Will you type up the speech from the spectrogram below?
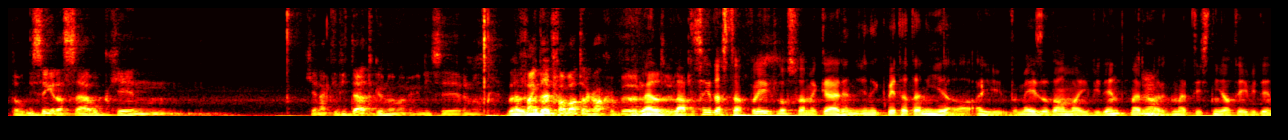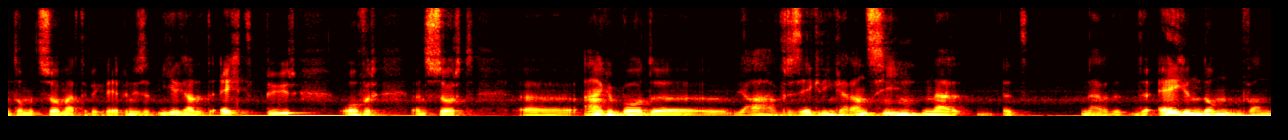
Dat wil niet zeggen dat zij ook geen, geen activiteiten kunnen organiseren. Afhankelijk dat- van wat er gaat gebeuren. Wel, natuurlijk. laten we zeggen, dat staat volledig los van elkaar. En, en ik weet dat dat niet... voor mij is dat allemaal evident, maar, Ja. maar, maar het is niet altijd evident om het zomaar te begrijpen. Dus het, hier gaat het echt puur over een soort eh, aangeboden ja, verzekering, garantie Mhm. naar, het, naar de, de eigendom van,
